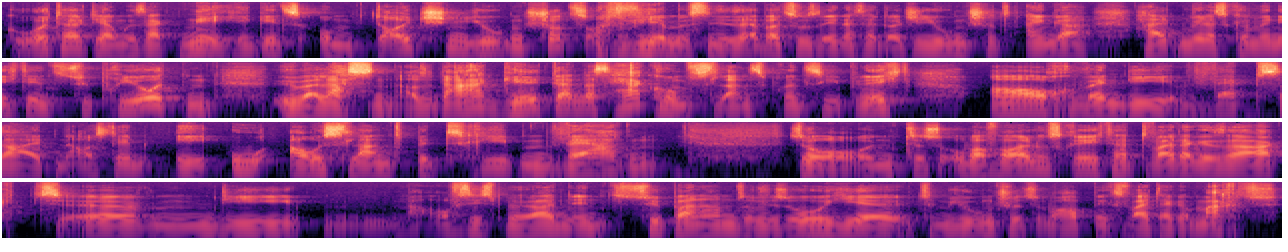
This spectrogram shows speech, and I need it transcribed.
geurteilt. Die haben gesagt, nee, hier geht es um deutschen Jugendschutz und wir müssen hier selber zusehen, dass der deutsche Jugendschutz eingehalten wird. Das können wir nicht den Zyprioten überlassen. Also da gilt dann das Herkunftslandsprinzip nicht, auch wenn die Webseiten aus dem EU-Ausland betrieben werden. So, und das Oberverwaltungsgericht hat weiter gesagt, ähm, die Aufsichtsbehörden in Zypern haben sowieso hier zum Jugendschutz überhaupt nichts weiter gemacht.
